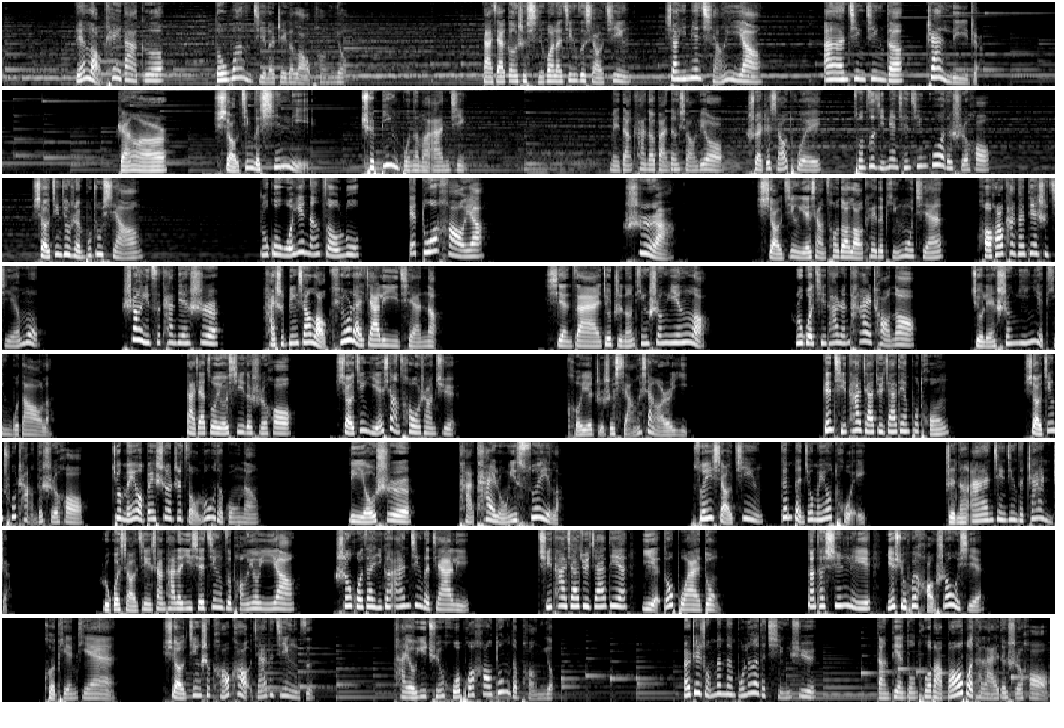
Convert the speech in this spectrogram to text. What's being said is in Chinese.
连老 K 大哥都忘记了这个老朋友。大家更是习惯了镜子小静像一面墙一样安安静静的站立着。然而。小静的心里却并不那么安静。每当看到板凳小六甩着小腿从自己面前经过的时候，小静就忍不住想：如果我也能走路，该多好呀！是啊，小静也想凑到老 K 的屏幕前，好好看看电视节目。上一次看电视。还是冰箱老 Q 来家里以前呢。现在就只能听声音了。如果其他人太吵闹，就连声音也听不到了。大家做游戏的时候，小静也想凑上去，可也只是想想而已。跟其他家具家电不同，小静出场的时候就没有被设置走路的功能。理由是，它太容易碎了，所以小静根本就没有腿，只能安安静静的站着。如果小静像她的一些镜子朋友一样，生活在一个安静的家里，其他家具家电也都不爱动，那她心里也许会好受些。可偏偏，小静是考考家的镜子。他有一群活泼好动的朋友，而这种闷闷不乐的情绪，当电动拖把包包他来的时候，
